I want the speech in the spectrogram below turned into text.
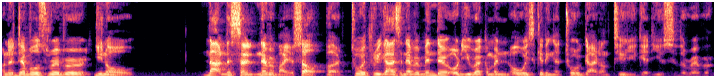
on the Devil's River, you know, not necessarily never by yourself, but two or three guys have never been there, or do you recommend always getting a tour guide until you get used to the river?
